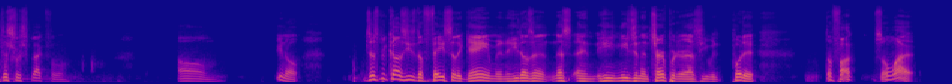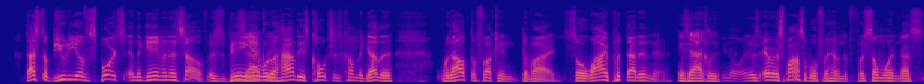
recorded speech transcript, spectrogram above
disrespectful. Um, you know, just because he's the face of the game and he doesn't nec- and he needs an interpreter, as he would put it, the fuck. So what? That's the beauty of sports and the game in itself is being able to have these cultures come together without the fucking divide. So why put that in there? Exactly. You know, and it was irresponsible for him to, for someone that's,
